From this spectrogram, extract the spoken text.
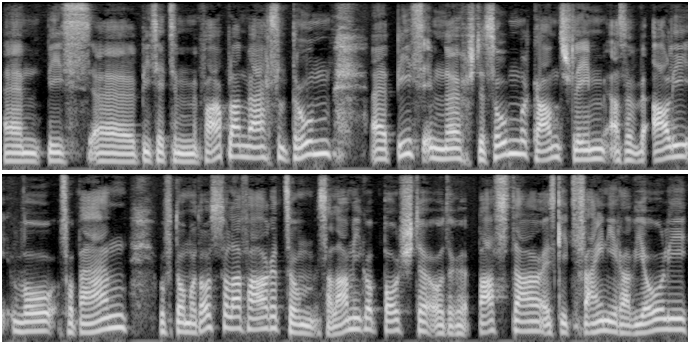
ähm, bis, äh, bis jetzt im Fahrplanwechsel. Drum äh, bis im nächsten Sommer, ganz schlimm, also alle, die von Bern auf Domodossola fahren, zum Salamigo posten oder Pasta, es gibt feine Ravioli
